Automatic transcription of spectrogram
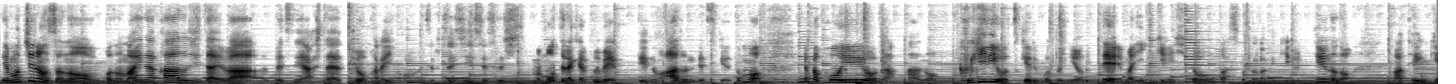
で、もちろんその、このマイナカード自体は別に明日や今日から以降も別に普通に申請するし、まあ、持ってなきゃ不便っていうのはあるんですけれども、やっぱこういうような、あの、区切りをつけることによって、まあ、一気に人を動かすことができるっていうのの、まあ、典型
